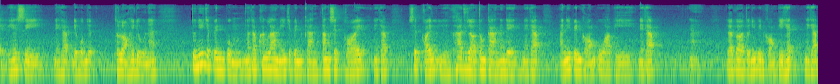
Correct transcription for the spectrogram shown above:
7 pH 4นะครับ เดี๋ยวผมจะทดลองให้ดูนะ ตัวนี้จะเป็นปุ่มนะครับข้างล่างนี้จะเป็นการตั้งเซตพอยต์นะครับเซตพอยต์หรือค่าที่เราต้องการนั่นเองนะครับ อันนี้เป็นของ ORP นะครับแล้วก็ตัวนี้เป็นของ pH นะครับ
